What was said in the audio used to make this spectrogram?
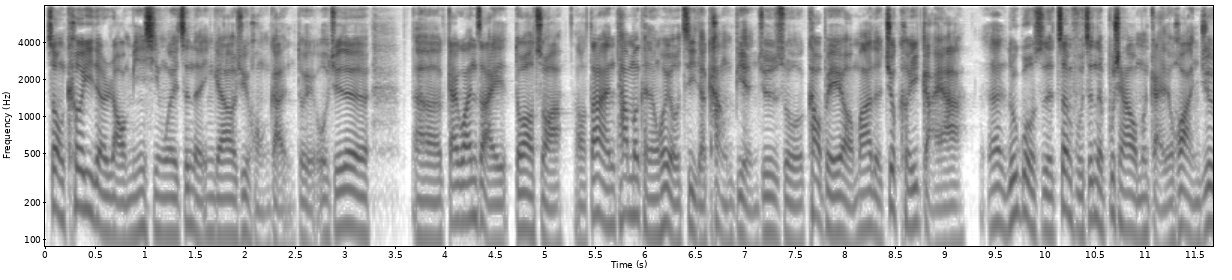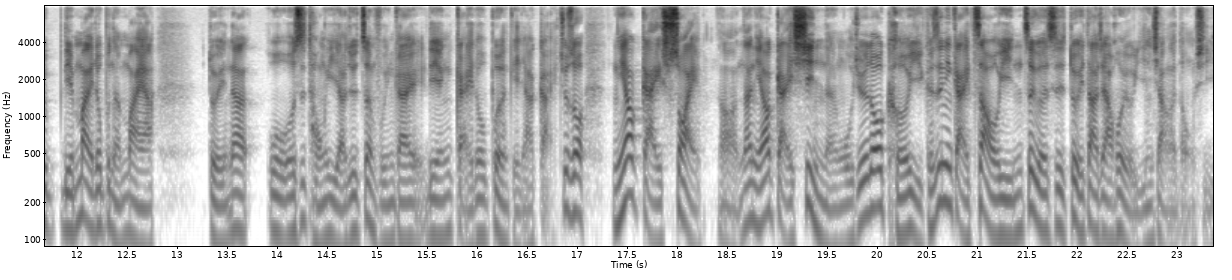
这种刻意的扰民行为，真的应该要去红干。对，我觉得。呃，该关仔都要抓哦。当然，他们可能会有自己的抗辩，就是说靠北哦，妈的就可以改啊。呃，如果是政府真的不想要我们改的话，你就连卖都不能卖啊。对，那我我是同意啊，就是政府应该连改都不能给人家改。就是说你要改帅啊、那你要改性能，我觉得都可以。可是你改噪音，这个是对大家会有影响的东西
